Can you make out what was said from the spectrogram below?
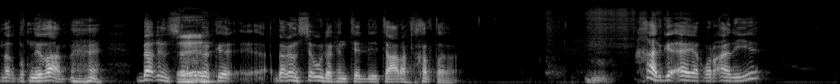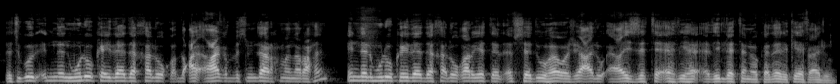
نقطة نظام. باغي. نسولك باغي نسولك أنت اللي تعرف الخلطة. خالق آية قرآنية تقول إن الملوك إذا دخلوا عقب بسم الله الرحمن الرحيم. إن الملوك إذا دخلوا قرية أفسدوها وجعلوا أعزة أهلها أذلة وكذلك يفعلون.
